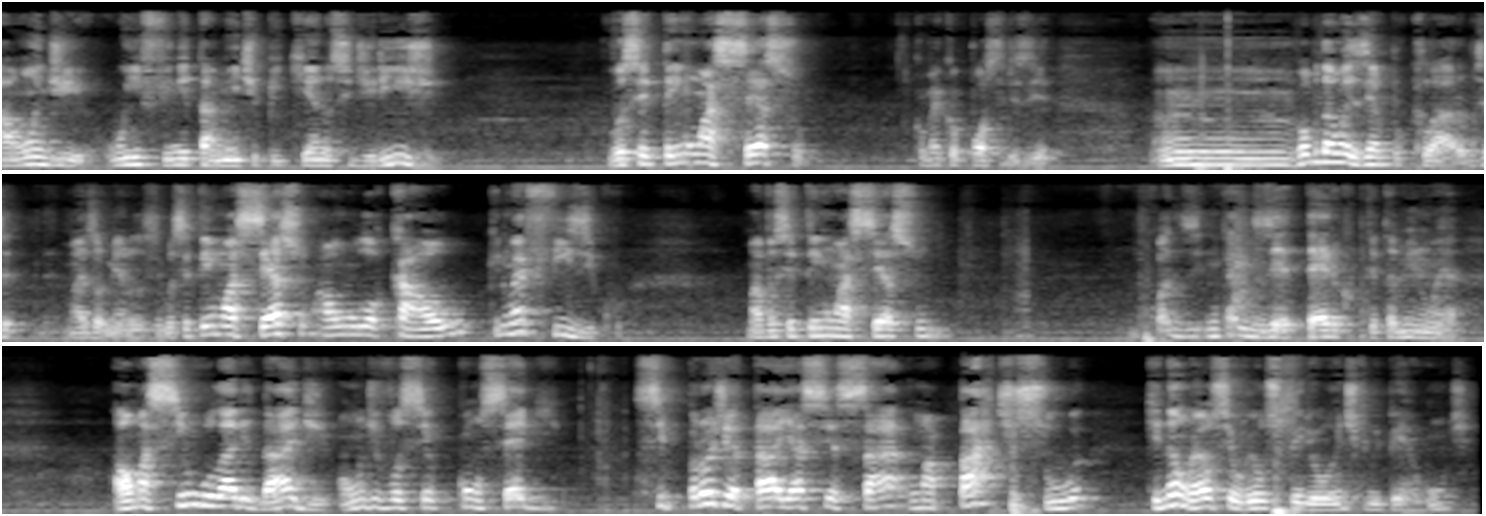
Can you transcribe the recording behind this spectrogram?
aonde o infinitamente pequeno se dirige, você tem um acesso. Como é que eu posso dizer? Hum, vamos dar um exemplo claro, você, mais ou menos assim. Você tem um acesso a um local que não é físico, mas você tem um acesso não quero dizer etérico, porque também não é. Há uma singularidade onde você consegue se projetar e acessar uma parte sua, que não é o seu eu superior, antes que me pergunte,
